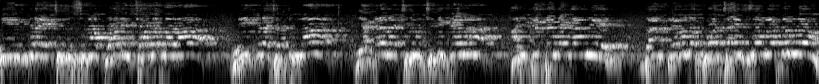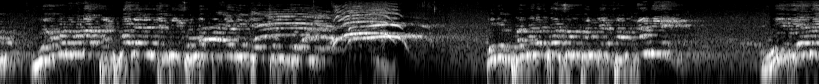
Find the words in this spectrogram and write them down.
నీకు కూడా హెచ్చరిస్తున్నా పోలీస్ సోదరులారా మీకు కూడా చెప్తున్నా ఎక్కడైనా చిన్న చిటికైనా అరికట్టండే కానీ దానికి ఏమైనా ప్రోత్సహిస్తే మాత్రం ఎవరు కూడా పట్టుకోలేరని చెప్పి సందర్భంగా మీకు హెచ్చరించాను ఇది ప్రజల కోసం పనిచేస్తాం కానీ మీరేదో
